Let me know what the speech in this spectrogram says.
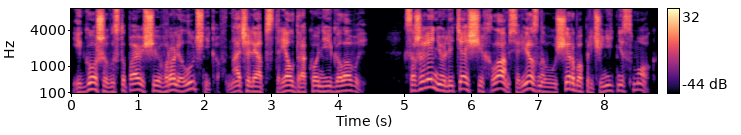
и Гоши, выступающие в роли лучников, начали обстрел драконьей головы. К сожалению, летящий хлам серьезного ущерба причинить не смог.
